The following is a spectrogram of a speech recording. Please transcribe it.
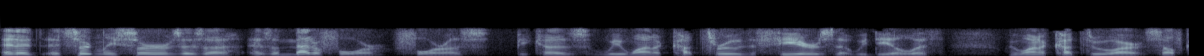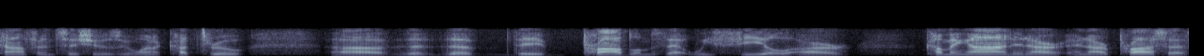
and it, it certainly serves as a as a metaphor for us because we want to cut through the fears that we deal with. We want to cut through our self-confidence issues. We want to cut through uh, the the the problems that we feel are coming on in our in our process.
